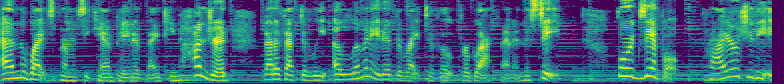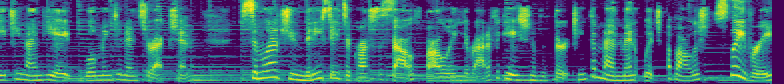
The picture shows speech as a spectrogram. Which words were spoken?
and the white supremacy campaign of 1900 that effectively eliminated the right to vote for Black men in the state. For example, prior to the 1898 Wilmington insurrection, similar to many states across the South following the ratification of the 13th Amendment, which abolished slavery,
